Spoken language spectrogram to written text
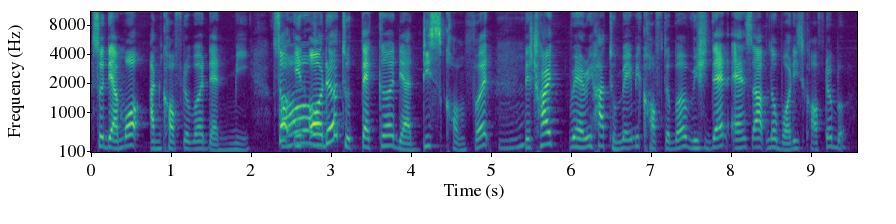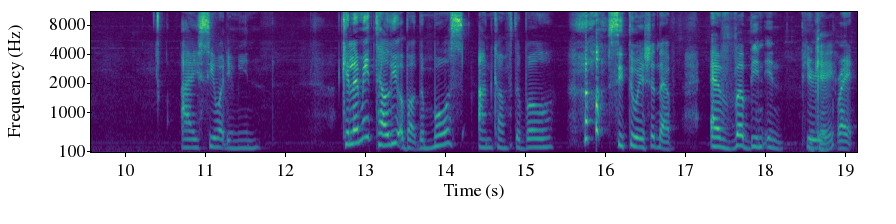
So they are more uncomfortable than me. So in Oh. order to tackle their discomfort, Mm-hmm. they try very hard to make me comfortable, which then ends up nobody's comfortable. I see what you mean. Okay, let me tell you about the most uncomfortable situation that I've ever been in. Period. Okay. Right.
